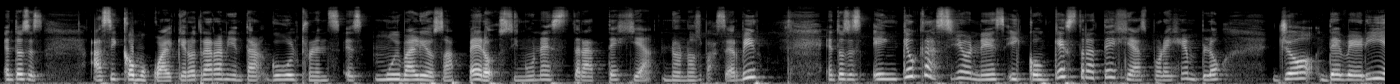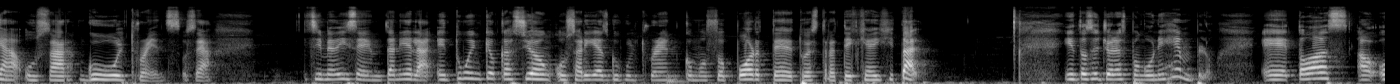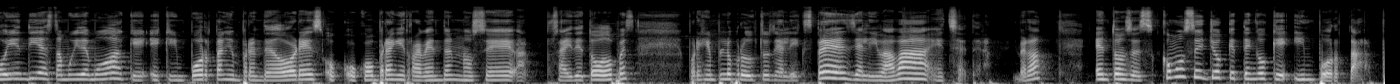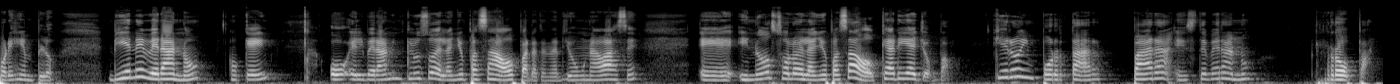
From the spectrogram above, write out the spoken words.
Entonces, así como cualquier otra herramienta, Google Trends es muy valiosa, pero sin una estrategia no nos va a servir. Entonces, ¿en qué ocasiones y con qué estrategias, por ejemplo, yo debería usar Google Trends? O sea, si me dicen, Daniela, ¿tú en qué ocasión usarías Google Trends como soporte de tu estrategia digital? Y entonces yo les pongo un ejemplo. Eh, todas, hoy en día está muy de moda que, eh, que importan emprendedores o, compran y revenden, no sé, ah, pues hay de todo, pues, por ejemplo, productos de AliExpress, de Alibaba, etcétera, ¿verdad? Entonces, ¿cómo sé yo que tengo que importar? Por ejemplo, viene verano, ¿ok? O el verano incluso del año pasado, para tener yo una base, eh, y no solo el año pasado. ¿Qué haría yo? quiero importar para este verano ropa.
